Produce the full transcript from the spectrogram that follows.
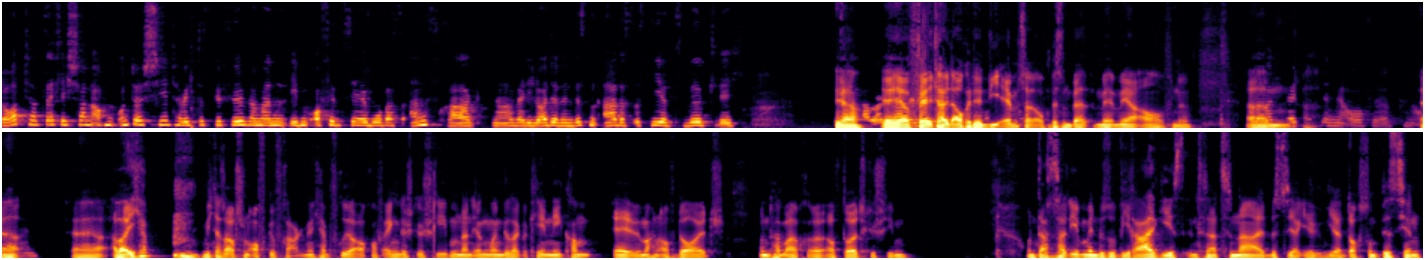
dort tatsächlich schon auch einen Unterschied, habe ich das Gefühl, wenn man eben offiziell wo was anfragt, ne? weil die Leute dann wissen, ah, das ist die jetzt wirklich. Ja, ja, ja, fällt halt auch in den DMs halt auch ein bisschen mehr, mehr auf, ne? Ja, ähm, fällt ein bisschen mehr auf, ja, das kann auch ja, sein. Äh, aber ich habe mich das auch schon oft gefragt. Ne? Ich habe früher auch auf Englisch geschrieben und dann irgendwann gesagt, okay, nee, komm, ey, wir machen auf Deutsch und mhm. habe auch äh, auf Deutsch geschrieben. Und das ist halt eben, wenn du so viral gehst, international, bist du ja irgendwie dann doch so ein bisschen,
